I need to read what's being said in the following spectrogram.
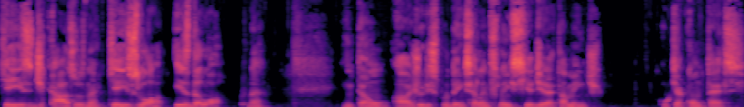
case de casos, né? Case law is the law, né? Então, a jurisprudência ela influencia diretamente o que acontece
